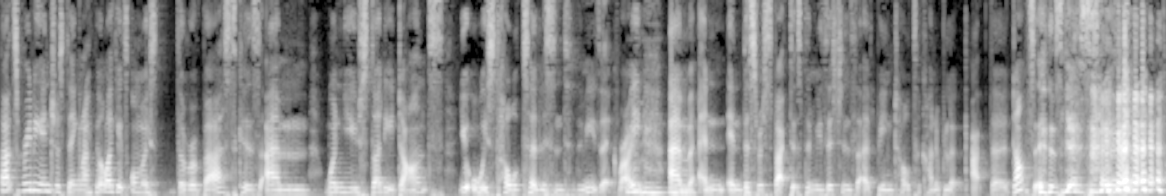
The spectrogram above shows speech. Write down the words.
That's really interesting, and I feel like it's almost the reverse because um, when you study dance, you're always told to listen to the music, right? Mm-hmm, um, mm-hmm. And in this respect, it's the musicians that are being told to kind of look at the dancers. Yes. so, yeah.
